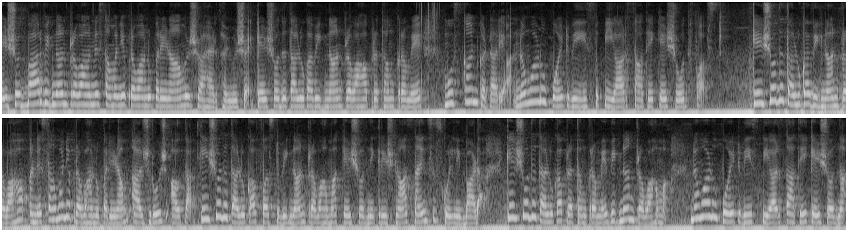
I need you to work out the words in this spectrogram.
કેશોદ બાર વિજ્ઞાન પ્રવાહ અને સામાન્ય પ્રવાહનું પરિણામ જાહેર થયું છે. કેશોદ તાલુકા વિજ્ઞાન પ્રવાહ પ્રથમ ક્રમે મુસ્કાન કટારિયા નવ્વાણું પોઈન્ટ વીસ પીઆર સાથે કેશોદ ફર્સ્ટ કેશોદ તાલુકા વિજ્ઞાન પ્રવાહ અને સામાન્ય પ્રવાહનું પરિણામ આજરોજ આવતા કેશોદ તાલુકા ફર્સ્ટ વિજ્ઞાન પ્રવાહમાં કેશોદની કૃષ્ણા સાયન્સ સ્કૂલની બાળા કેશોદ તાલુકા પ્રથમ ક્રમે વિજ્ઞાન પ્રવાહમાં નવ્વાણું પોઈન્ટ વીસ પીઆર સાથે કેશોદના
